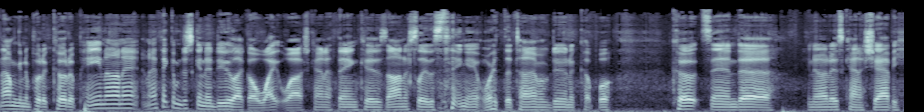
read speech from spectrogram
now I'm gonna put a coat of paint on it and I think I'm just gonna do like a whitewash kind of thing because honestly this thing ain't worth the time of doing a couple coats and uh, you know it is kind of shabby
